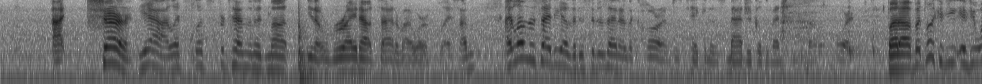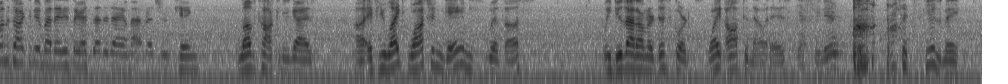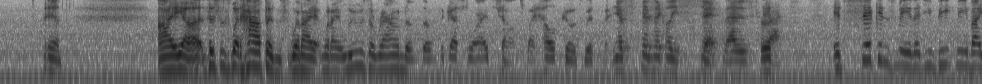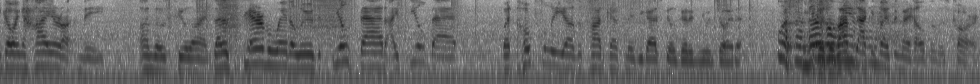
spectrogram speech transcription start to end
Sure. Yeah. Let's let's pretend that it's not you know right outside of my workplace. I'm. I love this idea that as soon as I enter the car, I'm just taken to this magical dimension. of my. But uh, but look, if you if you want to talk to me about anything I said today, I'm at RedShirtKing. Love talking to you guys. Uh, if you like watching games with us, we do that on our Discord quite often nowadays. Yes, we do. Excuse me. Man, I uh, this is what happens when I when I lose a round of the, the guest lines challenge. My health goes with me. Yes, physically sick. That is correct. It's- It sickens me that you beat me by going higher on me on those two lines. That is a terrible way to lose. It feels bad. I feel bad. But hopefully uh, the podcast made you guys feel good and you enjoyed it. Listen, there's Because a if I'm sacrificing my health in this car.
